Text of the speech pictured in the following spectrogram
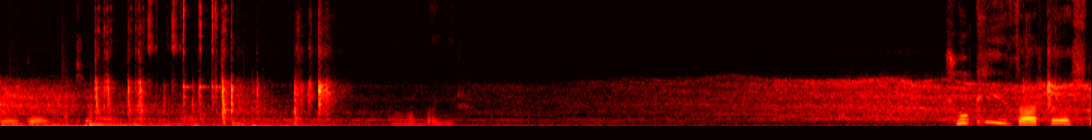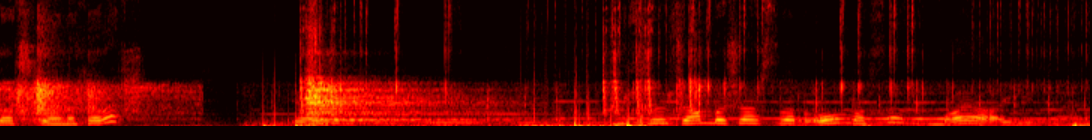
Burada var. Aa, bayır. Çok iyiyiz arkadaşlar şu ana kadar. Yani bir sürü can başarısılar olmasa bayağı iyiyiz yani.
